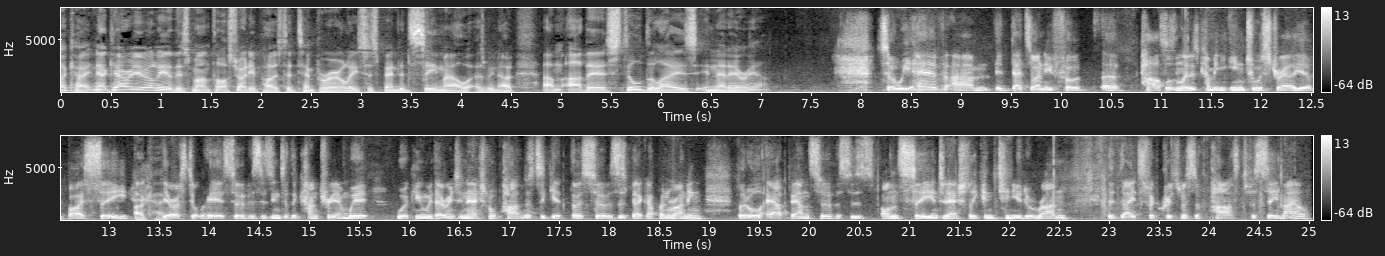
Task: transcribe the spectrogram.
Okay. Now, Gary, earlier this month, Australia Post had temporarily suspended Sea Mail, as we know. Um, are there still delays in that area? So we have um, that's only for uh, parcels and letters coming into Australia by sea. Okay. There are still air services into the country, and we're working with our international partners to get those services back up and running. But all outbound services on sea internationally continue to run. The dates for Christmas have passed for Sea Mail,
